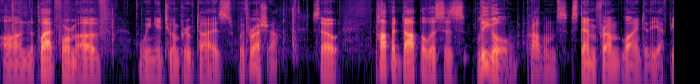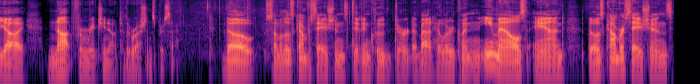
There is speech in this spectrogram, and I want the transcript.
on the platform of we need to improve ties with Russia. So Papadopoulos' legal problems stem from lying to the FBI, not from reaching out to the Russians per se. Though some of those conversations did include dirt about Hillary Clinton emails, and those conversations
